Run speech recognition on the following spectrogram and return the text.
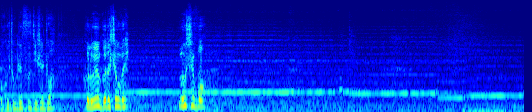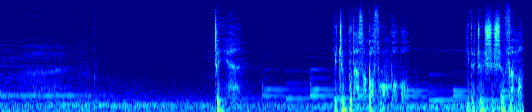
我会重振四季山庄和龙渊阁的声威。龙师傅，真言，你真不打算告诉龙伯伯你的真实身份吗？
